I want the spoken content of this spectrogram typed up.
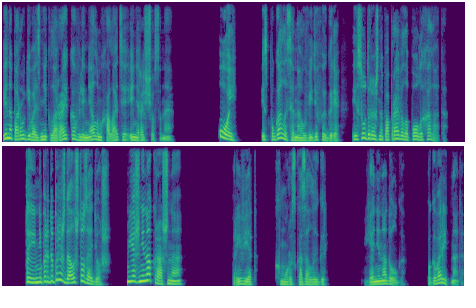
и на пороге возникла Райка в линялом халате и нерасчесанная. «Ой!» — испугалась она, увидев Игоря, и судорожно поправила полы халата. «Ты не предупреждал, что зайдешь? Я же не накрашенная». «Привет», — хмуро сказал Игорь. «Я ненадолго. Поговорить надо.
